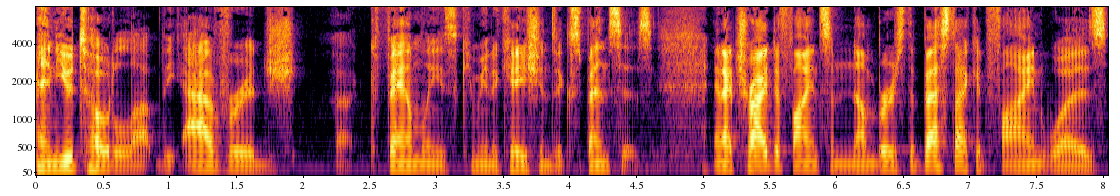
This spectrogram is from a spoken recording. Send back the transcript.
and you total up the average uh, families' communications expenses. And I tried to find some numbers. The best I could find was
